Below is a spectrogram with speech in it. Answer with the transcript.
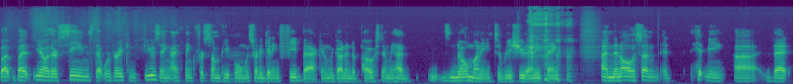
But but you know, there's scenes that were very confusing. I think for some people when we started getting feedback and we got into post and we had no money to reshoot anything, and then all of a sudden it hit me uh, that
